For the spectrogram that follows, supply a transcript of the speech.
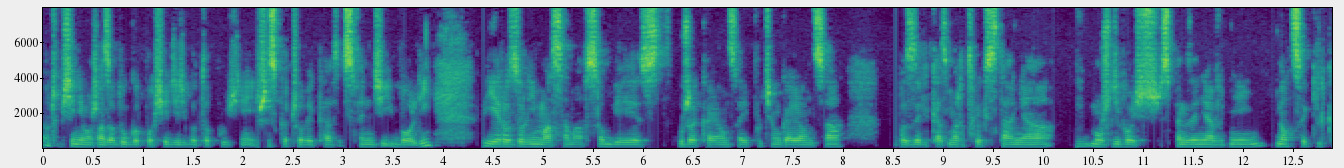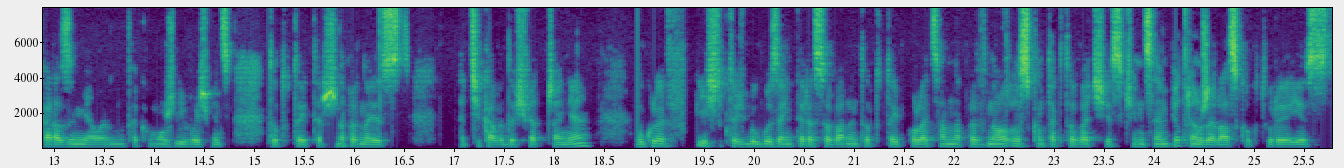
Oczywiście nie można za długo posiedzieć, bo to później wszystko człowieka swędzi i boli. Jerozolima sama w sobie jest urzekająca i pociągająca. Bazylika Zmartwychwstania, możliwość spędzenia w niej nocy kilka razy miałem taką możliwość, więc to tutaj też na pewno jest ciekawe doświadczenie. W ogóle, jeśli ktoś byłby zainteresowany, to tutaj polecam na pewno skontaktować się z księdzem Piotrem Żelazko, który jest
